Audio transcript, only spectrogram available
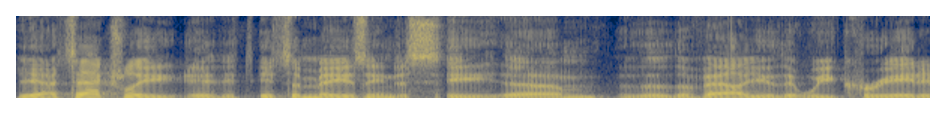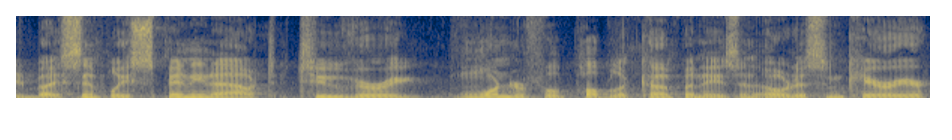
Yeah, it's actually it, it's amazing to see um, the the value that we created by simply spinning out two very wonderful public companies in Otis and Carrier.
